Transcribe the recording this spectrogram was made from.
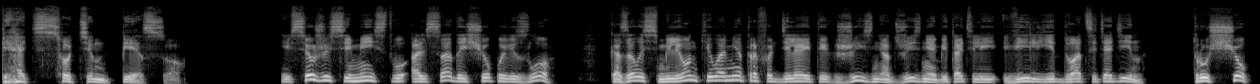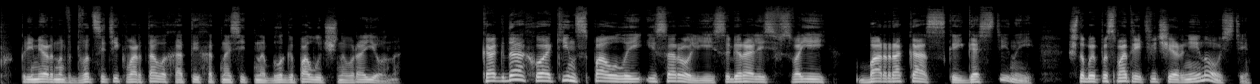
Пять сотен песо! И все же семейству Альсада еще повезло. Казалось, миллион километров отделяет их жизнь от жизни обитателей Вильи-21, трущоб примерно в 20 кварталах от их относительно благополучного района. Когда Хоакин с Паулой и Сорольей собирались в своей барракасской гостиной, чтобы посмотреть вечерние новости,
